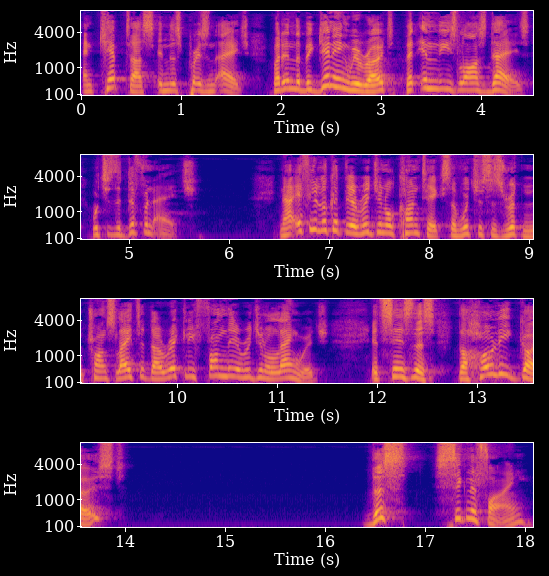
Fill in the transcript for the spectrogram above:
and kept us in this present age. But in the beginning we wrote that in these last days, which is a different age. Now, if you look at the original context of which this is written, translated directly from the original language, it says this, the Holy Ghost, this signifying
